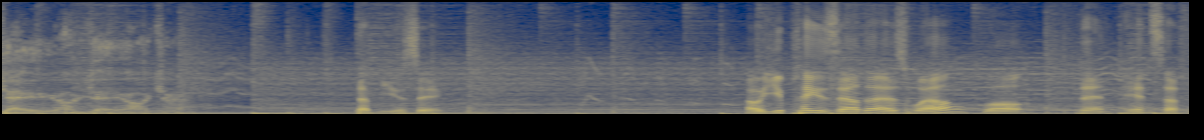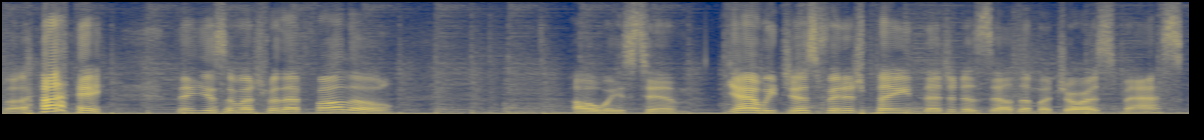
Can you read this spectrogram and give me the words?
Yeah, yeah, yeah. The music. Oh, you play Zelda as well? Well, then it's a Hi! Thank you so much for that follow. Always, Tim. Yeah, we just finished playing Legend of Zelda Majora's Mask.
